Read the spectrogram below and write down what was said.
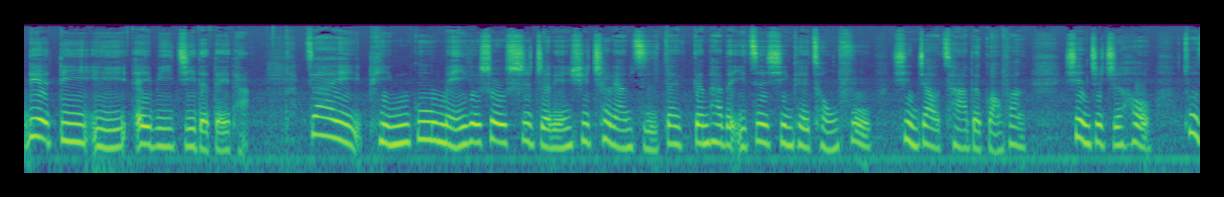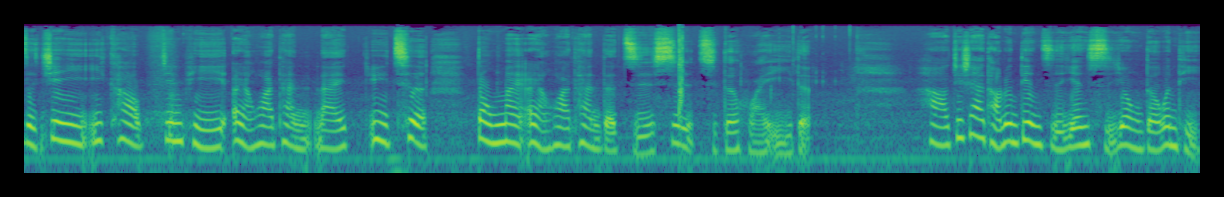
略低于 A、B、G 的 data。在评估每一个受试者连续测量值在跟它的一致性可以重复性较差的广泛限制之后，作者建议依靠金皮二氧化碳来预测动脉二氧化碳的值是值得怀疑的。好，接下来讨论电子烟使用的问题。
